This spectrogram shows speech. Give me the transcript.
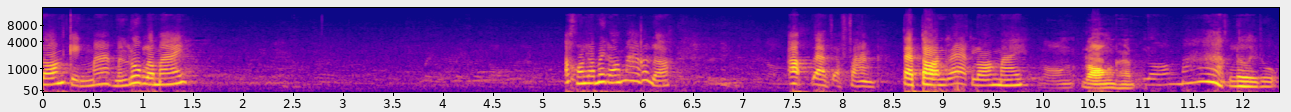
ร้องเก่งมากเหมือนลูกเราไหมอะของเราไม่ร้องมากก็เหรออะแต่จะฟัง แต่ตอนแรกร้องไหมร้องร้องครับ ร้องมากเลยลูก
